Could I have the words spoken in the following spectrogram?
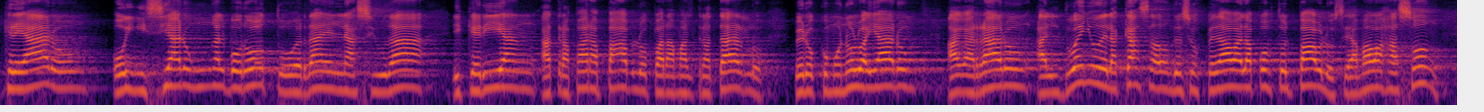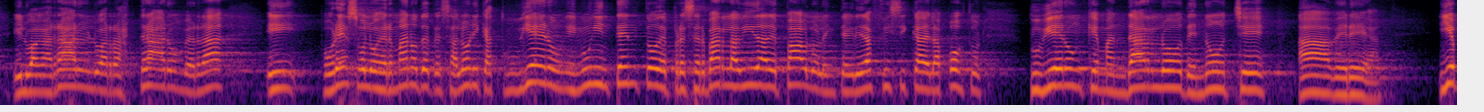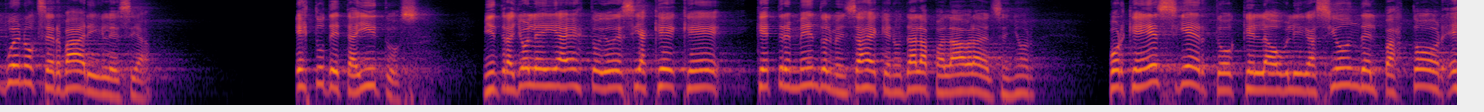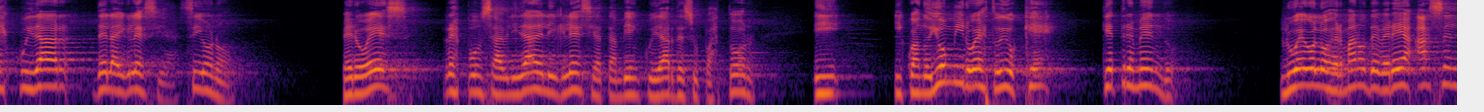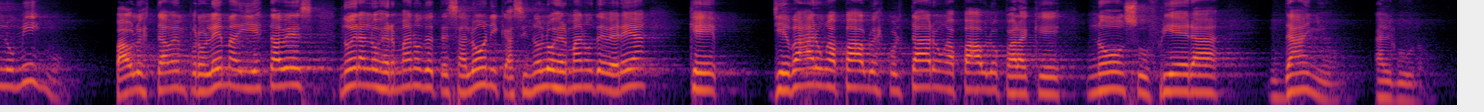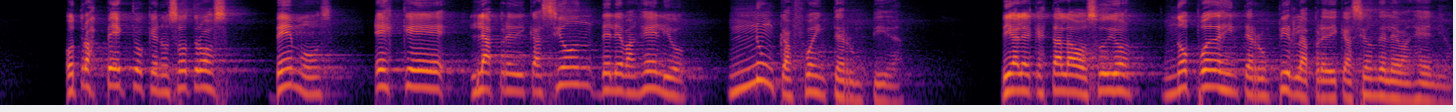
crearon o iniciaron un alboroto, ¿verdad?, en la ciudad y querían atrapar a Pablo para maltratarlo, pero como no lo hallaron, agarraron al dueño de la casa donde se hospedaba el apóstol Pablo, se llamaba Jasón, y lo agarraron y lo arrastraron, ¿verdad? Y por eso los hermanos de Tesalónica tuvieron en un intento de preservar la vida de Pablo, la integridad física del apóstol, tuvieron que mandarlo de noche a Berea. Y es bueno observar, iglesia, estos detallitos. Mientras yo leía esto, yo decía, qué, qué, qué tremendo el mensaje que nos da la palabra del Señor. Porque es cierto que la obligación del pastor es cuidar de la iglesia, ¿sí o no? Pero es responsabilidad de la iglesia también cuidar de su pastor. Y, y cuando yo miro esto, digo, qué, qué tremendo. Luego los hermanos de Berea hacen lo mismo. Pablo estaba en problema y esta vez no eran los hermanos de Tesalónica, sino los hermanos de Berea que llevaron a Pablo, escoltaron a Pablo para que no sufriera daño alguno. Otro aspecto que nosotros vemos es que la predicación del Evangelio nunca fue interrumpida. Dígale al que está al lado suyo, no puedes interrumpir la predicación del Evangelio.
